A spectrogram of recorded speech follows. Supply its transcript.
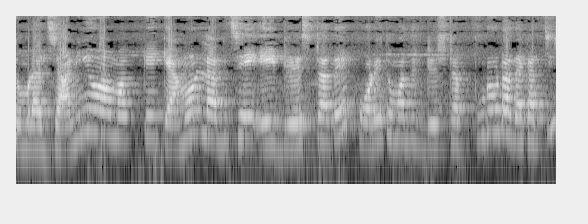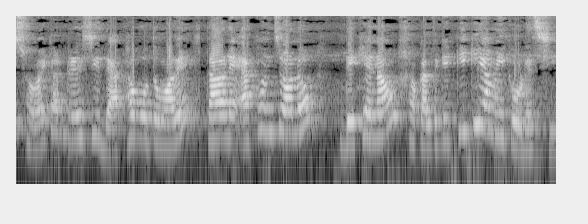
তোমরা জানিও আমাকে কেমন লাগছে এই ড্রেসটাতে। পরে তোমাদের ড্রেসটা পুরোটা দেখাচ্ছি। সবাইকার ড্রেসই দেখাবো তোমাদের। তাহলে এখন চলো, দেখে নাও সকাল থেকে কি কি আমি করেছি।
